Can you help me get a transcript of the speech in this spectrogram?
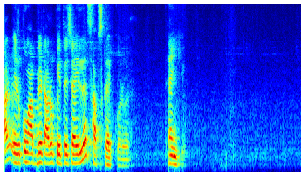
আর এরকম আপডেট আরও পেতে চাইলে সাবস্ক্রাইব করবে। Thank you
